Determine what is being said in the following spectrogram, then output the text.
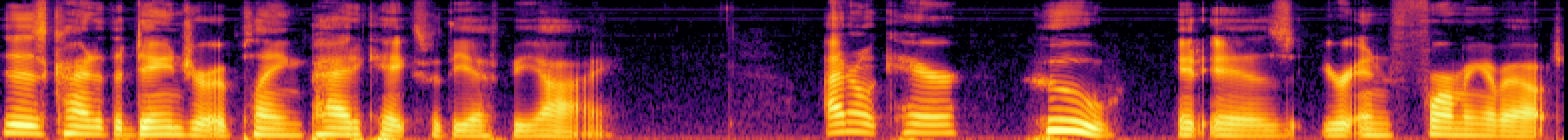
This is kind of the danger of playing patty cakes with the FBI. I don't care who it is you're informing about.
